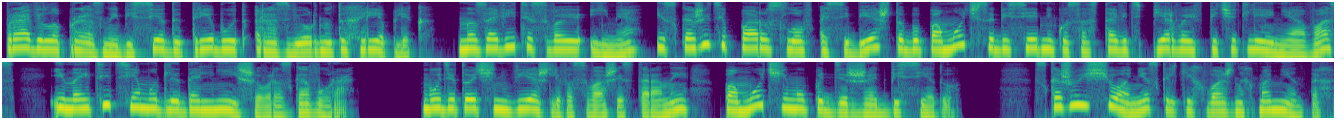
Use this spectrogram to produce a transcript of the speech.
Правила праздной беседы требуют развернутых реплик. Назовите свое имя и скажите пару слов о себе, чтобы помочь собеседнику составить первое впечатление о вас и найти тему для дальнейшего разговора. Будет очень вежливо с вашей стороны помочь ему поддержать беседу. Скажу еще о нескольких важных моментах.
